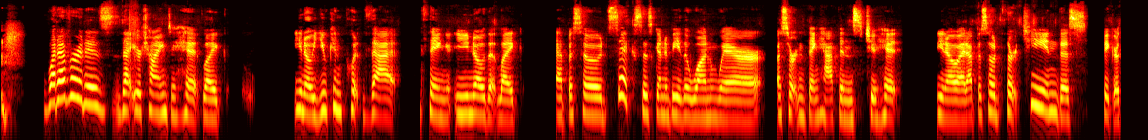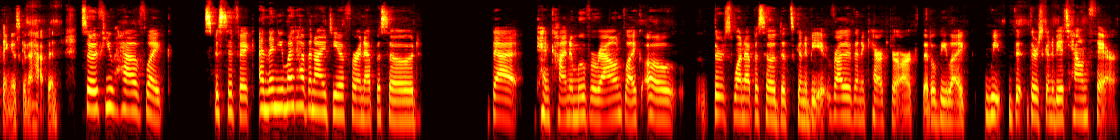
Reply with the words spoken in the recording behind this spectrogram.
whatever it is that you're trying to hit, like, you know, you can put that thing, you know, that like episode six is going to be the one where a certain thing happens to hit, you know, at episode 13, this bigger thing is going to happen. So if you have like specific, and then you might have an idea for an episode that can kind of move around, like, oh, there's one episode that's going to be rather than a character arc that'll be like we th- there's going to be a town fair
